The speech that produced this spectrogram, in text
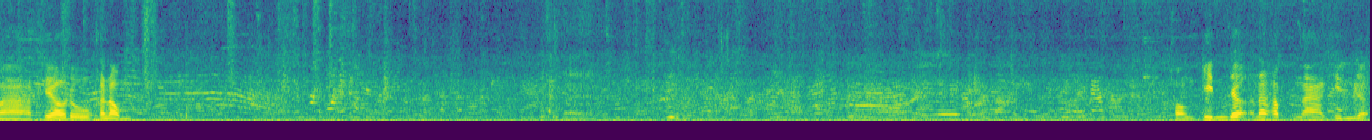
มาเที่ยวดูขนมของกินเยอะนะครับ น่ากินเยอะ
